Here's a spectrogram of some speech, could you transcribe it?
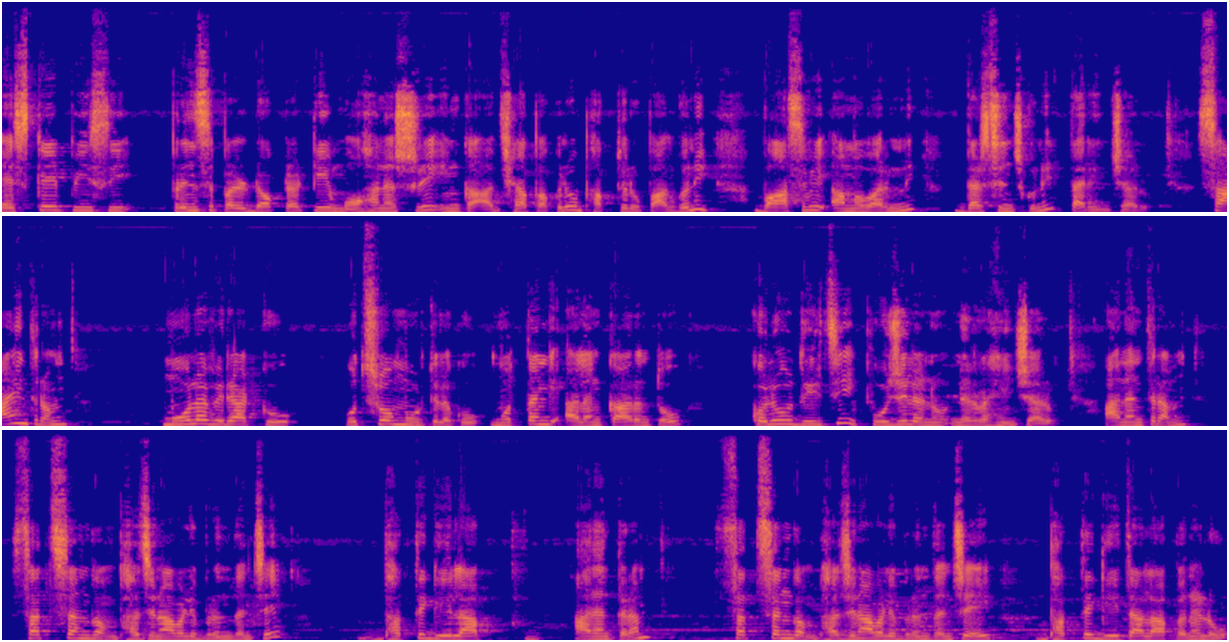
SKPC principal doctor T Mohanasri ఇంకా అధ్యాపకులు భక్తులు పాల్గొని వాసవి అమ్మవారిని దర్శించుకుని తరించారు. సాయంత్రం మూల విరాట్కు ఉత్సవమూర్తులకు ముత్తంగి అలంకారంతో కొలువు తీర్చి పూజలను నిర్వహించారు. అనంతరం సత్సంగం భజనావళి బృందంచే భక్తి గీలా అనంతరం సత్సంగం భజనావళి బృందంచే భక్తి గీతాలాపనలు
